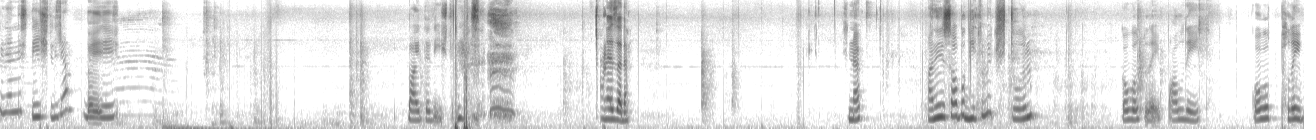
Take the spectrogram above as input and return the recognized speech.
Bir nasıl değiştireceğim? Böyle değiş... Bayda değiştirilmez. Neyse de. Şimdi hani hesaba gitmek istiyorum. Google Play bal değil. Google Play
